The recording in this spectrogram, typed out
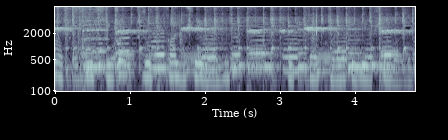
Neyse bu sizde tropikal bir şey vardı. Tropikal kanepe diye bir şey vardı.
